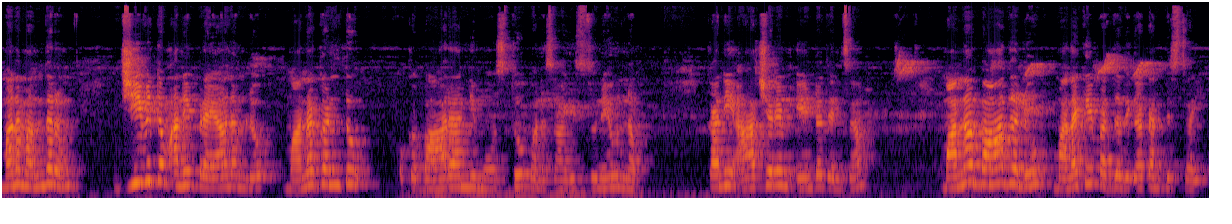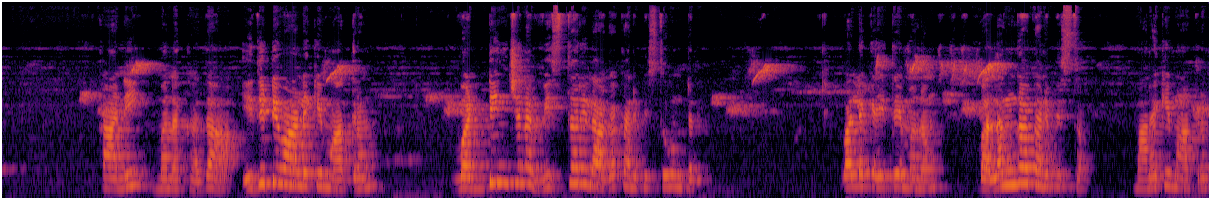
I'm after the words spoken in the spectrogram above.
మనమందరం జీవితం అనే ప్రయాణంలో మనకంటూ ఒక భారాన్ని మోస్తూ కొనసాగిస్తూనే ఉన్నాం. కానీ ఆశ్చర్యం ఏంటో తెలుసా? మన బాధలు మనకే పద్ధతిగా కనిపిస్తాయి. కానీ మన కథ ఎదుటి వాళ్ళకి మాత్రం వడ్డించిన విస్తరిలాగా కనిపిస్తూ ఉంటుంది. వాళ్ళకైతే మనం బలంగా కనిపిస్తాం. మనకి మాత్రం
